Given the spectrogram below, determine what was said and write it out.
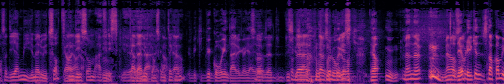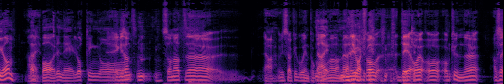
altså de er mye mer utsatt Ja, ja, enn de som er friske Ja, det, i utgangspunktet. ja, ikke sant? Vi ikke gå inn der. Jeg, Så- det, så det- det er jo så logisk. Ja, mm. Men, uh, men Og det altså, blir ikke snakka mye om. Det er bare nedlokking og Ikke sant? Mm. Sånn at uh, Ja, vi skal ikke gå inn på korona, da. Men i hvert fall det å, å, å kunne Altså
